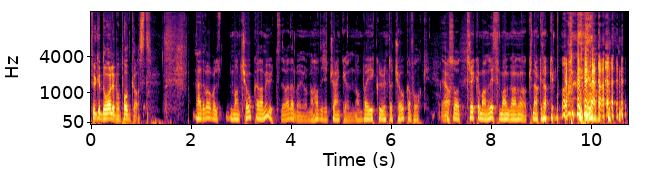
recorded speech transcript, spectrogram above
funker dårlig på podkast. Nei, det var vel Man choka dem ut, det var det man gjorde. Man hadde ikke tranken, man bare gikk rundt og choka folk. Ja. Og så trykker man litt for mange ganger og knakk nakken på dem.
